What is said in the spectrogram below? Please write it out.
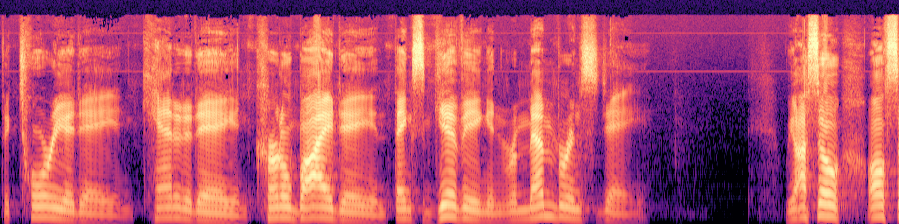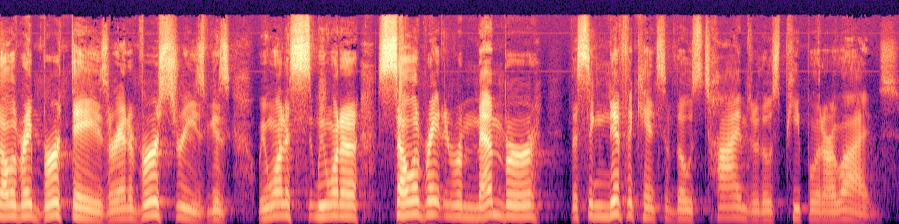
Victoria Day and Canada Day and Colonel By Day and Thanksgiving and Remembrance Day. We also all celebrate birthdays or anniversaries because we want to we want to celebrate and remember the significance of those times or those people in our lives.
